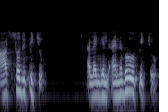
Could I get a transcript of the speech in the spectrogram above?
ആസ്വദിപ്പിച്ചു അല്ലെങ്കിൽ അനുഭവിപ്പിച്ചു.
